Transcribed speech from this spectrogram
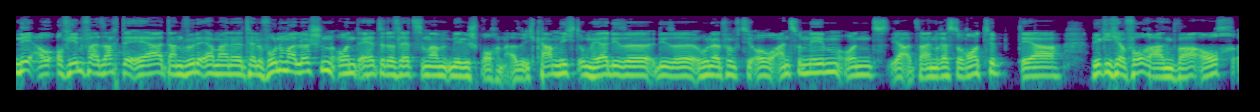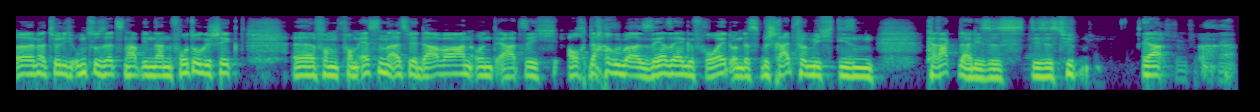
Nee, auf jeden Fall sagte er, dann würde er meine Telefonnummer löschen und er hätte das letzte Mal mit mir gesprochen. Also ich kam nicht umher, diese, diese 150 Euro anzunehmen und ja, seinen Restauranttipp, der wirklich hervorragend war, auch äh, natürlich umzusetzen, habe ihm dann ein Foto geschickt äh, vom, vom Essen, als wir da waren und er hat sich auch darüber sehr, sehr gefreut und das beschreibt für mich diesen Charakter dieses, dieses Typen. Ja. Stimmt ja.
